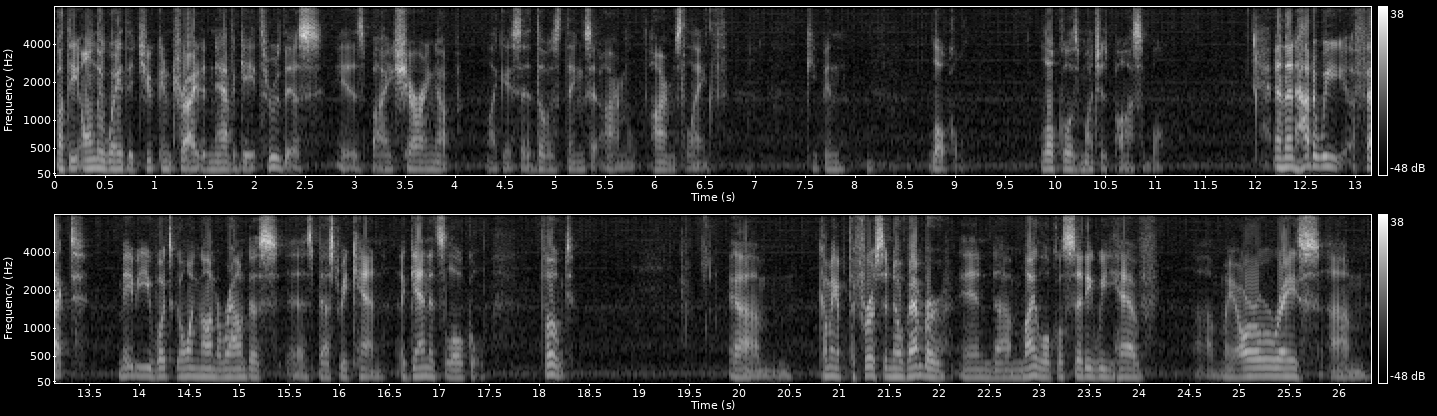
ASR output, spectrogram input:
but the only way that you can try to navigate through this is by shoring up, like I said, those things at arm, arm's length, keeping local, local as much as possible. And then how do we affect maybe what's going on around us as best we can? Again, it's local. Vote. Um, coming up the 1st of November in uh, my local city, we have uh, mayoral race, um,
